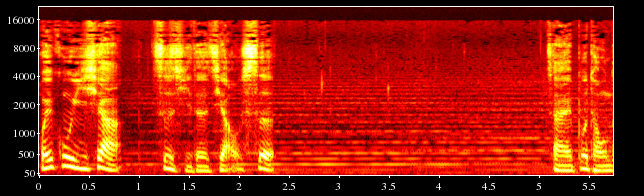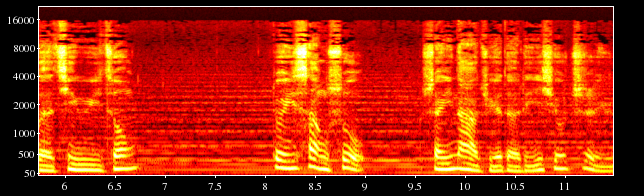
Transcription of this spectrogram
回顾一下自己的角色，在不同的境遇中，对于上述圣依纳爵的灵修治愈，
